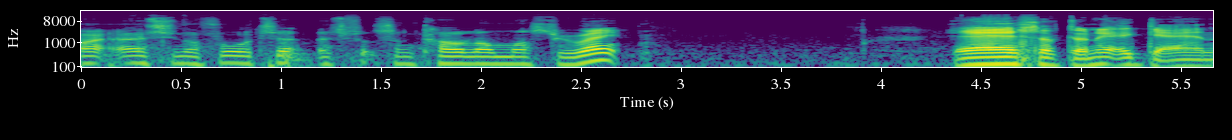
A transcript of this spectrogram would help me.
Right, that's enough water. Let's put some coal on whilst we wait. Yes, I've done it again.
